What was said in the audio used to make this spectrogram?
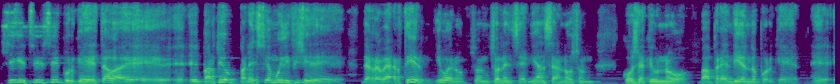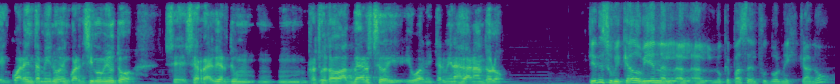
Sí, sí, sí, porque estaba, eh, eh, el partido parecía muy difícil de, revertir. Y bueno, son, son enseñanzas, ¿no? Son cosas que uno va aprendiendo porque eh, en 40 minutos, en 45 minutos se, se revierte un, resultado adverso y, bueno, y terminas ganándolo. ¿Tienes ubicado bien lo que pasa en el fútbol mexicano,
